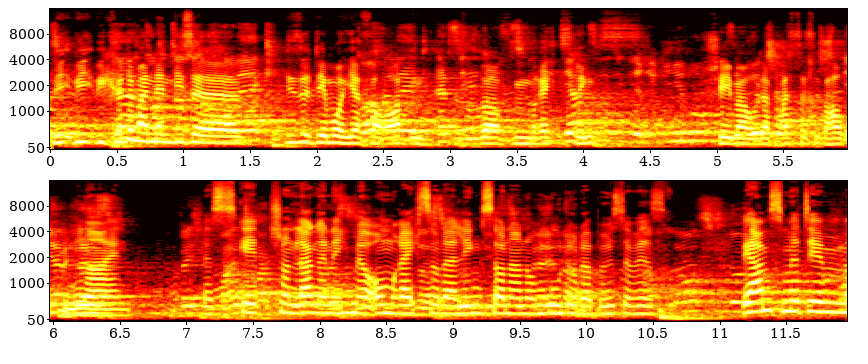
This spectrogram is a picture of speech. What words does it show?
Wie, wie, wie könnte man denn diese, diese Demo hier verorten? So auf dem Rechts-Links-Schema oder passt das überhaupt nicht? Nein. Es geht schon lange nicht mehr um rechts oder links, sondern um gut oder böse. Wir haben es mit dem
